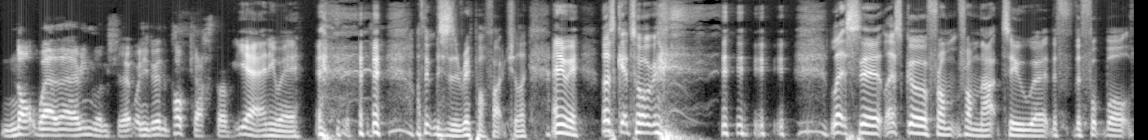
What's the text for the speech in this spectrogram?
not wear their England shirt when you're doing the podcast? Then Yeah, anyway. I think this is a rip off actually. Anyway, let's get talking let's uh, let's go from from that to uh, the the football,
